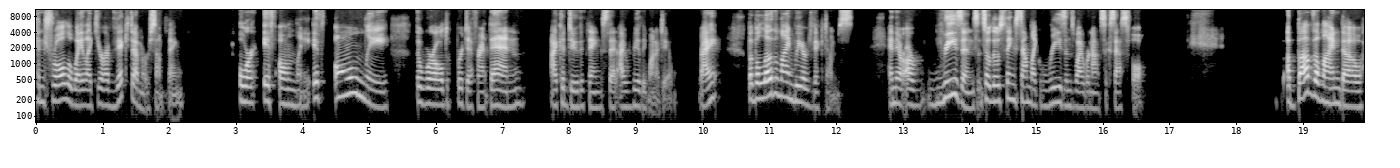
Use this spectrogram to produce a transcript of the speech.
control away like you're a victim or something. Or if only, if only the world were different, then I could do the things that I really want to do. Right. But below the line, we are victims. And there are reasons. And so those things sound like reasons why we're not successful. Above the line, though,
